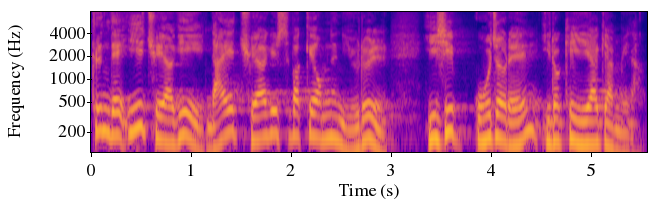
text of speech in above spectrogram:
그런데 이 죄악이 나의 죄악일 수밖에 없는 이유를 25절에 이렇게 이야기합니다.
